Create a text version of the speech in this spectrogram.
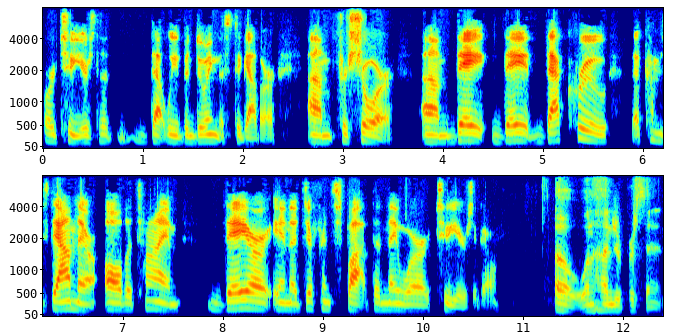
or two years that, that we've been doing this together um, for sure. Um, they they that crew that comes down there all the time, they are in a different spot than they were two years ago. Oh, 100%.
